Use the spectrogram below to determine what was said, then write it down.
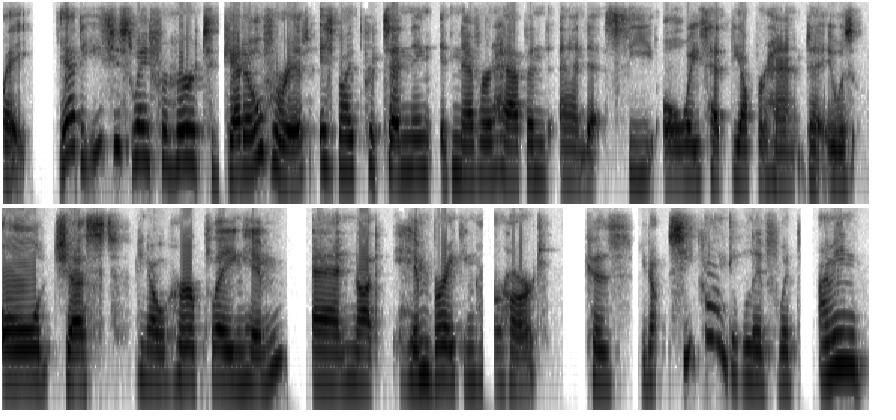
way. Yeah, the easiest way for her to get over it is by pretending it never happened and that she always had the upper hand. That it was all just, you know, her playing him and not him breaking her heart because you know she can't live with i mean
